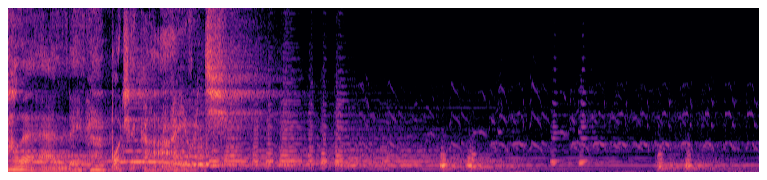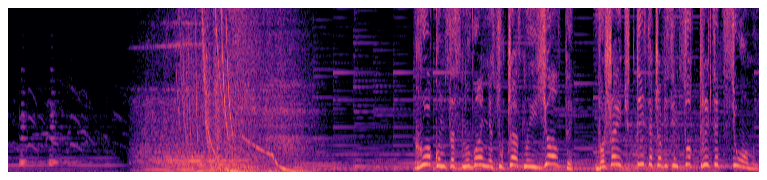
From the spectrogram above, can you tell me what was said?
А легенди почекають. Роком заснування сучасної Ялти вважають 1837.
